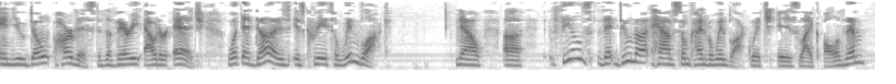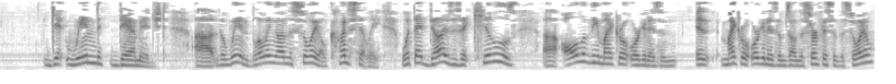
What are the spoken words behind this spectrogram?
and you don't harvest the very outer edge, what that does is creates a wind block. Now, uh, fields that do not have some kind of a wind block, which is like all of them, get wind damaged. Uh, the wind blowing on the soil constantly. What that does is it kills uh, all of the microorganisms on the surface of the soil,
